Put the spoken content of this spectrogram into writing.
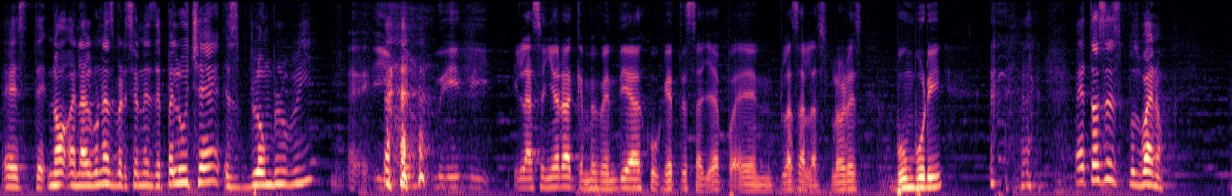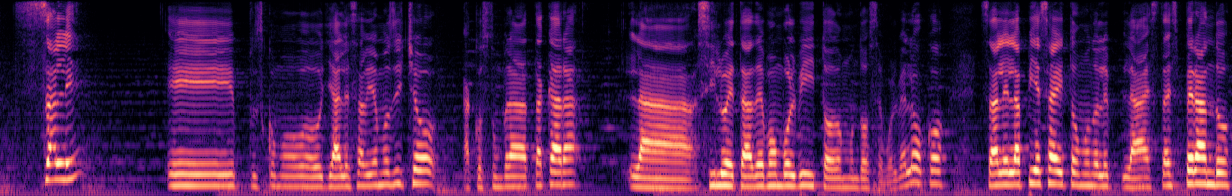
Este, no, en algunas versiones de peluche es Bumblebee. eh, y, y- y- y la señora que me vendía juguetes allá en Plaza Las Flores, Bumburi. Entonces, pues bueno, sale, eh, pues como ya les habíamos dicho, acostumbra a atacar a la silueta de Bumblebee y todo el mundo se vuelve loco. Sale la pieza y todo el mundo le- la está esperando.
